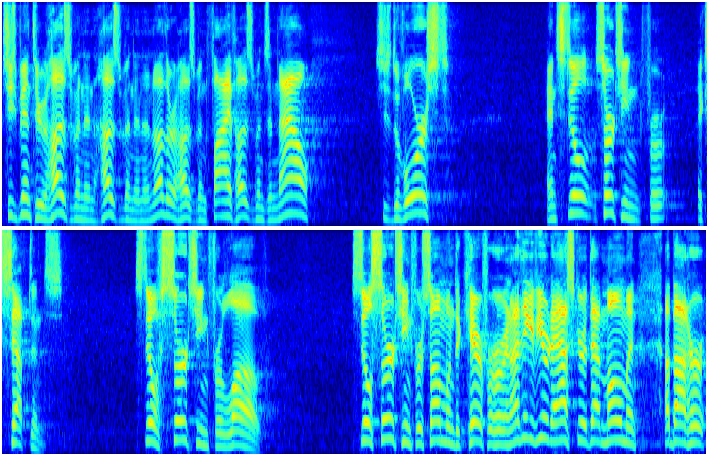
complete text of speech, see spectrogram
she's been through husband and husband and another husband, five husbands, and now she's divorced and still searching for acceptance, still searching for love, still searching for someone to care for her. And I think if you were to ask her at that moment about her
